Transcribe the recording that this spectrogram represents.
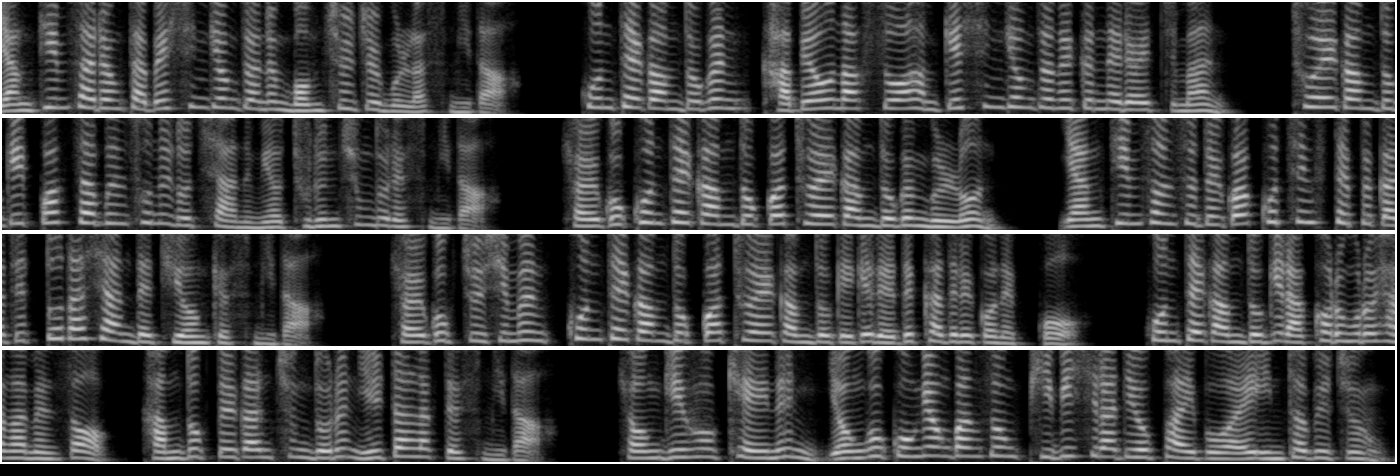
양팀 사령탑의 신경전은 멈출 줄 몰랐습니다. 콘테 감독은 가벼운 악수와 함께 신경전을 끝내려 했지만 투엘 감독이 꽉 잡은 손을 놓지 않으며 둘은 충돌했습니다. 결국 콘테 감독과 투엘 감독은 물론 양팀 선수들과 코칭 스태프까지 또다시 한 대 뒤엉켰습니다. 결국 주심은 콘테 감독과 투엘 감독에게 레드카드를 꺼냈고 콘테 감독이 라커룸으로 향하면서 감독들 간 충돌은 일단락됐습니다. 경기 후 케인은 영국 공영방송 BBC 라디오 5와의 인터뷰 중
